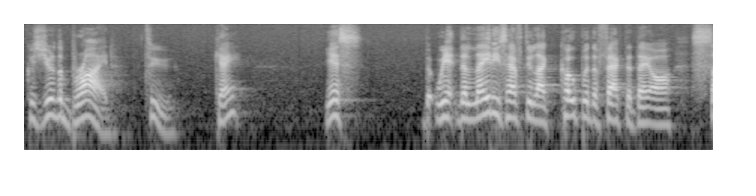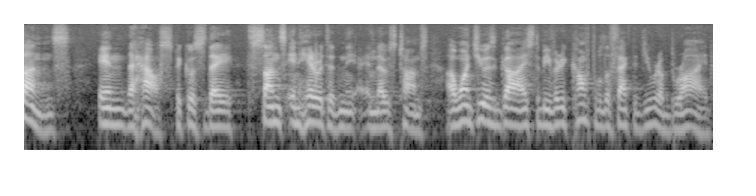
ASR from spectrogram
because you're the bride too, okay? Yes, the, we, the ladies have to like cope with the fact that they are sons in the house because they sons inherited in, the, in those times. I want you as guys to be very comfortable with the fact that you're a bride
